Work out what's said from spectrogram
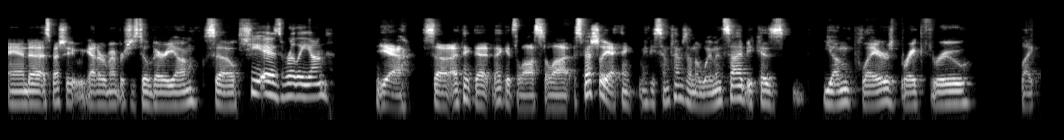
and uh, especially we got to remember she's still very young. So she is really young. Yeah, so I think that that gets lost a lot, especially I think maybe sometimes on the women's side because young players break through like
